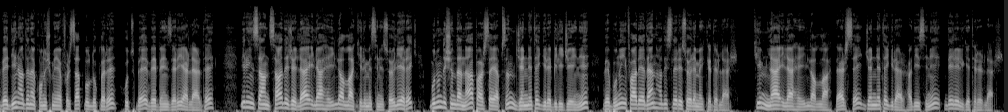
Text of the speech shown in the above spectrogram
ve din adına konuşmaya fırsat buldukları hutbe ve benzeri yerlerde bir insan sadece la ilahe illallah kelimesini söyleyerek bunun dışında ne yaparsa yapsın cennete girebileceğini ve bunu ifade eden hadisleri söylemektedirler. Kim la ilahe illallah derse cennete girer hadisini delil getirirler.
